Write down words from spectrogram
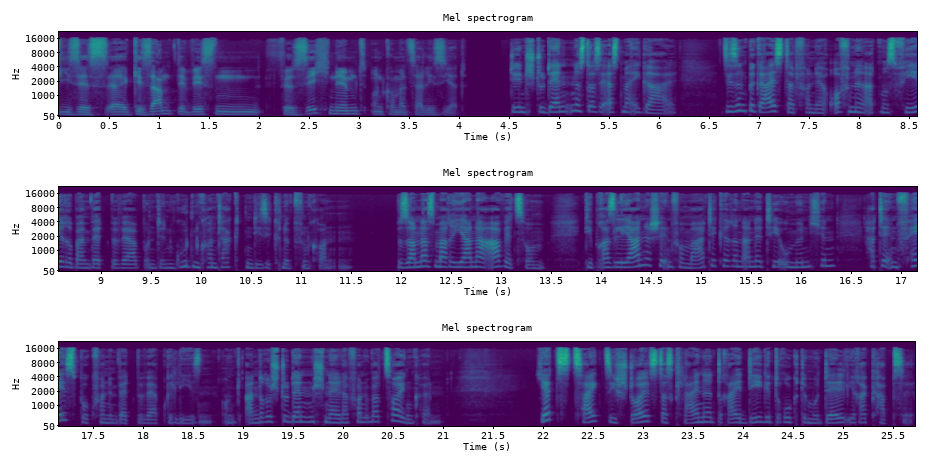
dieses äh, gesamte Wissen für sich nimmt und kommerzialisiert. Den Studenten ist das erstmal egal. Sie sind begeistert von der offenen Atmosphäre beim Wettbewerb und den guten Kontakten, die sie knüpfen konnten. Besonders Mariana Avezum, die brasilianische Informatikerin an der TU München, hatte in Facebook von dem Wettbewerb gelesen und andere Studenten schnell davon überzeugen können. Jetzt zeigt sie stolz das kleine 3D-gedruckte Modell ihrer Kapsel.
